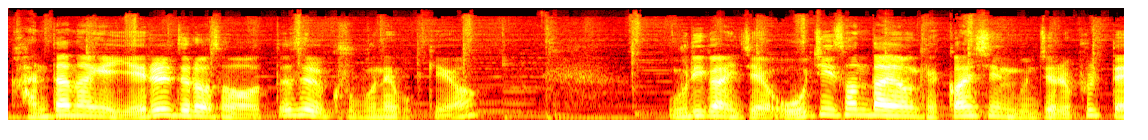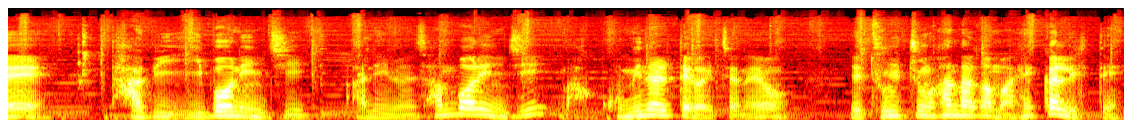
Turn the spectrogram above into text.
간단하게 예를 들어서 뜻을 구분해 볼게요. 우리가 이제 오지선다형 객관식 문제를 풀 때 답이 2번인지 아니면 3번인지 막 고민할 때가 있잖아요. 둘 중 하나가 막 헷갈릴 때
